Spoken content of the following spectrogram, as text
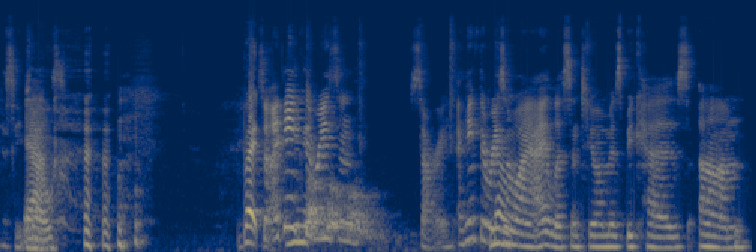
Yes, he Yeah. does. but So I think you the know- reason, sorry, I think the reason No. why I listen to him is because um,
